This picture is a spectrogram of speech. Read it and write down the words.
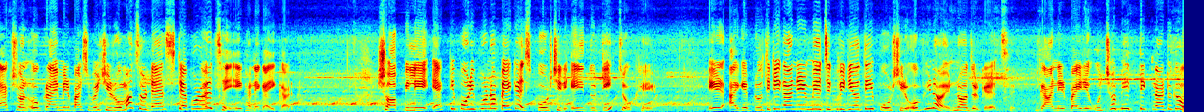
অ্যাকশন ও ক্রাইমের পাশাপাশি রোমান্স ও ড্যান্স স্টেপও রয়েছে এখানে গায়িকার। সব মিলিয়ে একটি পরিপূর্ণ প্যাকেজ পড়শির এই দুটি চোখে। এর আগে প্রতিটি গানের মিউজিক ভিডিওতেই পড়শির অভিনয় নজর কেড়েছে। গানের বাইরে উৎসব ভিত্তিক নাটকেও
